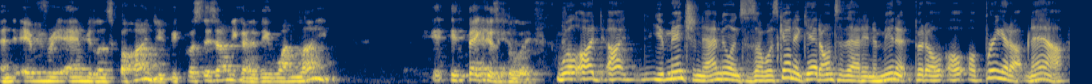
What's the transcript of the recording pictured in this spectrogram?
and every ambulance behind you because there's only going to be one lane it, it beggars belief. Well, I, I, you mentioned ambulances. I was going to get onto that in a minute, but I'll, I'll, I'll, bring it up now.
